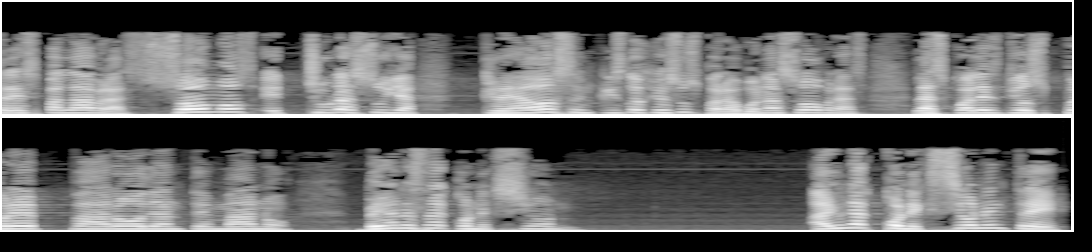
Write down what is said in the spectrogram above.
tres palabras. Somos hechura suya, creados en Cristo Jesús para buenas obras, las cuales Dios preparó de antemano. Vean esa conexión. Hay una conexión entre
